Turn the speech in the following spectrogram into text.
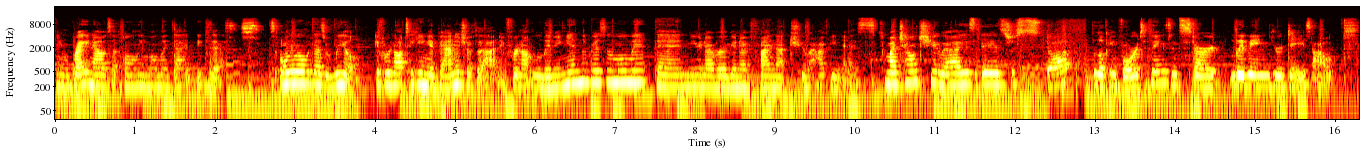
and right now is the only moment that exists. It's the only moment that's real. If we're not taking advantage of that, if we're not living in the present moment, then you're never gonna find that true happiness. So my challenge to you guys is just stop looking forward to things and start living your days out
